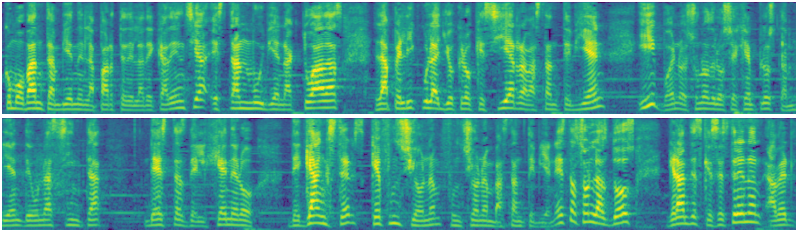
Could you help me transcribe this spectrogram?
cómo van también en la parte de la decadencia, están muy bien actuadas. La película yo creo que cierra bastante bien y bueno, es uno de los ejemplos también de una cinta de estas del género de gangsters que funcionan, funcionan bastante bien. Estas son las dos grandes que se estrenan. A ver,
